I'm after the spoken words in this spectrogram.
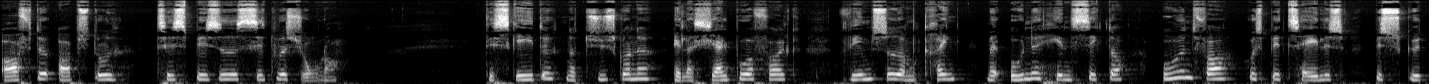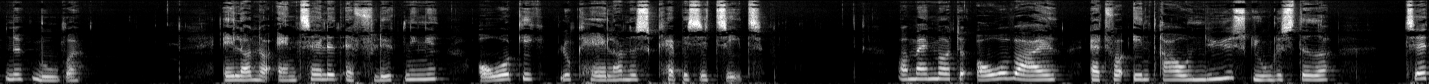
Ofte opstod tilspidsede situationer. Det skete, når tyskerne eller Schalburg-folk vimsede omkring med onde hensigter uden for hospitalets beskyttende mure. Eller når antallet af flygtninge overgik lokalernes kapacitet. Og man måtte overveje at få inddraget nye skjulesteder tæt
